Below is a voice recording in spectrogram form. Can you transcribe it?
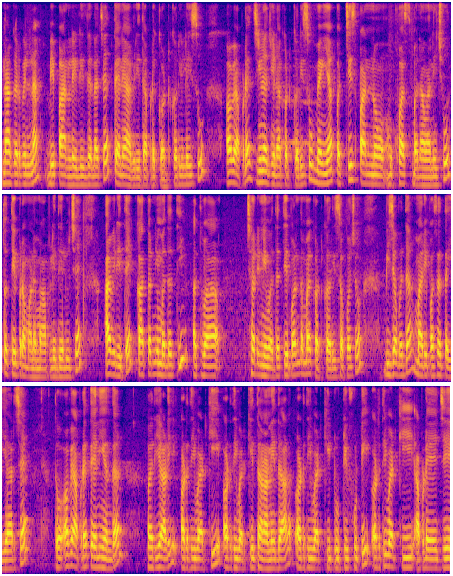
નાગરવેલના બે પાન લઈ લીધેલા છે. તેને આવી રીતે આપણે કટ કરી લઈશું. હવે આપણે ઝીણા ઝીણા કટ કરીશું. મેં અહીંયા પચીસ પાનનો મુખવાસ બનાવવાની છું. તો તે પ્રમાણે માપ લીધેલું છે. આવી રીતે કાતરની મદદથી અથવા છરીની મદદથી પણ તમે કટ કરી શકો છો. બીજા બધા મારી પાસે તૈયાર છે. તો હવે આપણે તેની અંદર વરિયાળી, અડધી વાટકી અડધી વાટકી ધાણાની દાળ, અડધી વાટકી તૂટી ફૂટી, અડધી વાટકી આપણે જે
